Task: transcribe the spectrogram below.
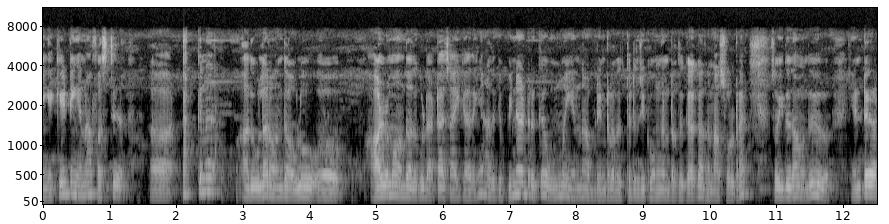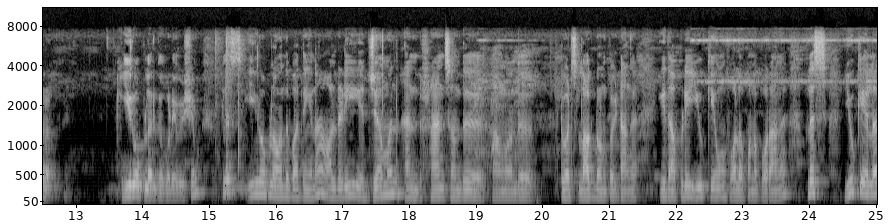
நீங்கள் கேட்டிங்கன்னா ஃபஸ்ட்டு டக்குன்னு அது உள்ளார வந்து அவ்வளோ ஆழமாக வந்து அது கூட அட்டாச் ஆகிக்காதீங்க அதுக்கு பின்னாடி இருக்க உண்மை என்ன அப்படின்றத தெரிஞ்சுக்கோங்கன்றதுக்காக அதை நான் சொல்கிறேன் ஸோ இதுதான் வந்து என்டையர் யூரோப்பில் இருக்கக்கூடிய விஷயம். ப்ளஸ் யூரோப்பில் வந்து பார்த்தீங்கன்னா ஆல்ரெடி ஜெர்மன் அண்ட் ஃப்ரான்ஸ் வந்து அவங்க வந்து டுவர்ட்ஸ் லாக்டவுன் போயிட்டாங்க. இது அப்படியே யூகேவும் ஃபாலோ பண்ண போகிறாங்க ப்ளஸ் யூகேயில்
